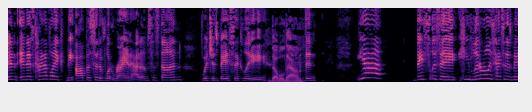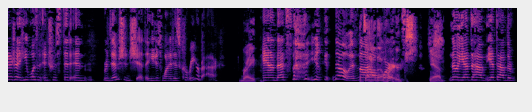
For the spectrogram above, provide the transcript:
and, and it's kind of like the opposite of what Ryan Adams has done, which is basically Double down. didn't yeah basically say he literally texted his manager that he wasn't interested in redemption shit that he just wanted his career back Right. and that's the you no it's not That's how, how that works. works. Yeah. no you have to have you have to have the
